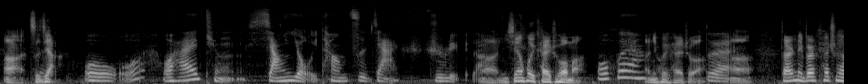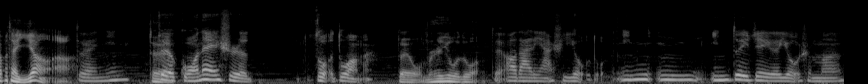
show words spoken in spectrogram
啊，自驾。我我我还挺想有一趟自驾之旅的啊！你先会开车吗？我会啊，你会开车？对啊，但是那边开车还不太一样啊。对，您对国内是左舵嘛？对我们是右舵。对，澳大利亚是右舵。您您您对这个有什么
